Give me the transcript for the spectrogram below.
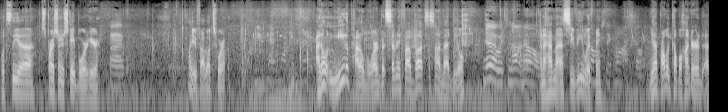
What's the uh, what's the price on your skateboard here? Five. I'll give you five bucks for it. I don't need a paddleboard, but 75 bucks, that's not a bad deal. No, it's not. No. And I have my SCV with me. They cost, don't you? Yeah, probably a couple hundred. I,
